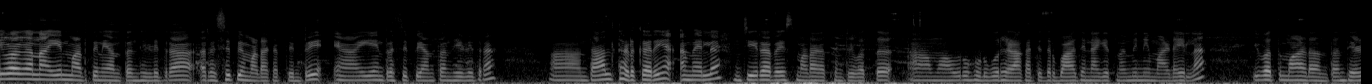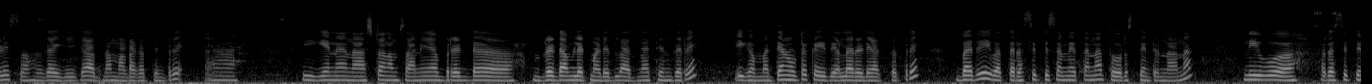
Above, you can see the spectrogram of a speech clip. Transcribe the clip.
ಇವಾಗ ನಾ ಏನು ಮಾಡ್ತೀನಿ ಅಂತಂದು ಹೇಳಿದ್ರೆ ರೆಸಿಪಿ ಮಾಡಾಕತ್ತೀನಿ ರೀ. ಏನು ರೆಸಿಪಿ ಅಂತಂದು ಹೇಳಿದ್ರೆ? ದಾಲ್ ತಡ್ಕರಿ, ಆಮೇಲೆ ಜೀರಾ ರೈಸ್ ಮಾಡಾಕತ್ತೀನಿ ರೀ ಇವತ್ತು. ಅವರು ಹುಡುಗರು ಹೇಳಾಕತ್ತಿದ್ರು ಭಾಳ ದಿನ ಆಗೈತೆ ಮಮ್ಮಿ, ನೀ ಮಾಡೇ ಇಲ್ಲ. ಇವತ್ತು ಮಾಡ ಅಂತಂದು ಹೇಳಿ ಸೊ ಹಂಗಾಗಿ ಈಗ ಅದನ್ನ ಮಾಡಾಕತ್ತೀನಿ ರೀ. ಈಗೇನ ನಾಷ್ಟ ನಮ್ಮ ಸಾನಿಯ ಬ್ರೆಡ್ ಬ್ರೆಡ್ ಆಮ್ಲೆಟ್ ಮಾಡಿದ್ಲ ಅದನ್ನ ತಿಂದ್ರಿ ಈಗ ಮಧ್ಯಾಹ್ನ ಊಟಕ್ಕೆ ಇದೆಲ್ಲ ರೆಡಿ ಆಗ್ತತ್ರಿ ಬರ್ರಿ, ಇವತ್ತು ರೆಸಿಪಿ ಸಮೇತನ ತೋರಿಸ್ತೀನಿ ರೀ ನಾನು. ನೀವು ರೆಸಿಪಿ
